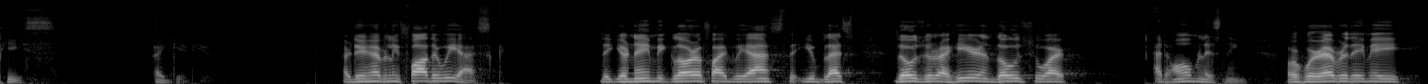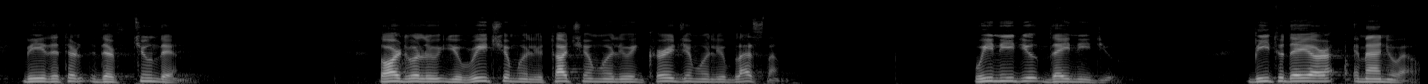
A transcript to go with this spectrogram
peace I give you. Our dear Heavenly Father, we ask that your name be glorified. We ask that you bless those who are here and those who are at home listening or wherever they may be that they're, they're tuned in. Lord, will you, you reach them? Will you touch them? Will you encourage them? Will you bless them? We need you, they need you. Be today our Emmanuel.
